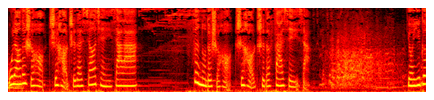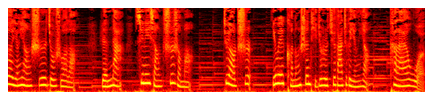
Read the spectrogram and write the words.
无聊的时候，吃好吃的消遣一下啦；愤怒的时候，吃好吃的发泄一下。有一个营养师就说了，人呐，心里想吃什么，就要吃，因为可能身体就是缺乏这个营养。看来我，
